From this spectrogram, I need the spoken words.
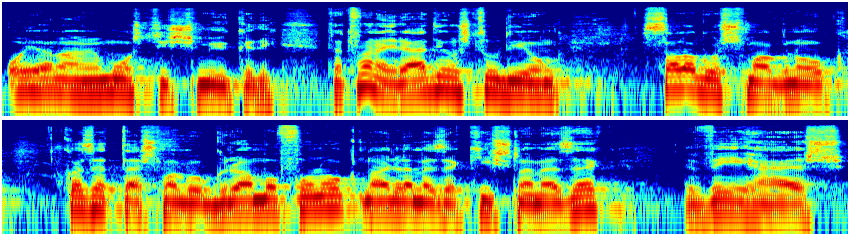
olyan, ami most is működik. Tehát van egy rádióstúdiónk, szalagos magnók, kazettás magok, gramofonok, nagylemezek, kislemezek, VHS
